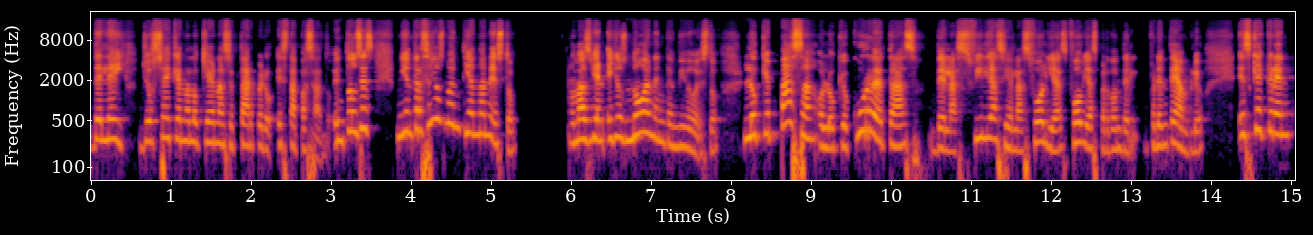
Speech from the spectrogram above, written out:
de ley. Yo sé que no lo quieren aceptar, pero está pasando. Entonces, mientras ellos no entiendan esto, o más bien ellos no han entendido esto. Lo que pasa o lo que ocurre detrás de las filias y de las folias, fobias, perdón, del Frente Amplio, es que creen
